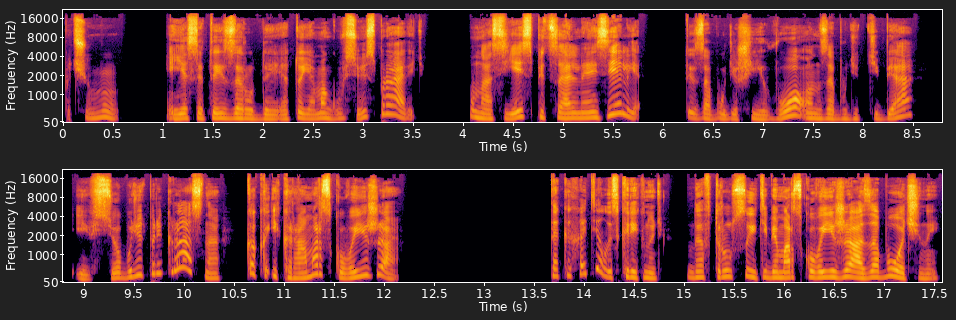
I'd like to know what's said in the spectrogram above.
Почему? Если ты из-за Рудея, то я могу все исправить. У нас есть специальное зелье. Ты забудешь его, он забудет тебя, и все будет прекрасно, как икра морского ежа. Так и хотелось крикнуть «Да в трусы тебе морского ежа озабоченный!»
